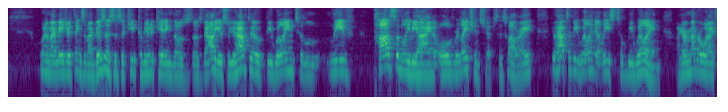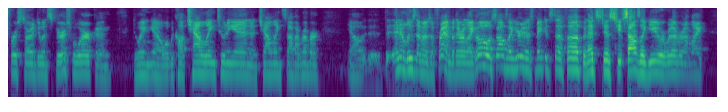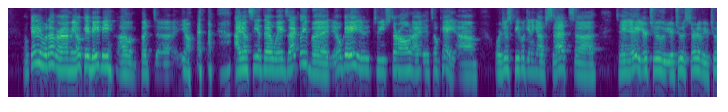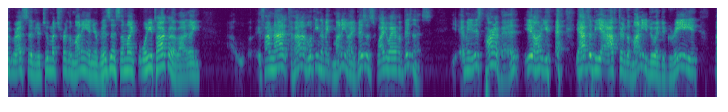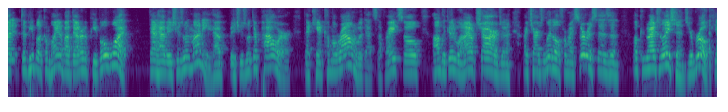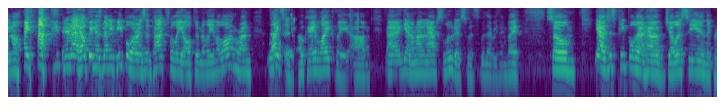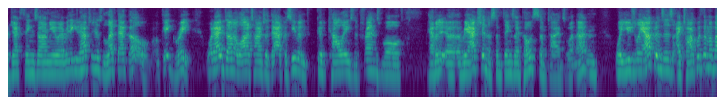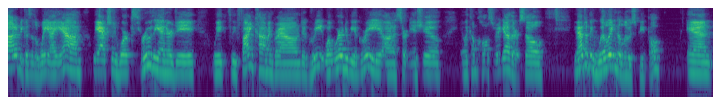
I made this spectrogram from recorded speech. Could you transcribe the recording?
one of my major things in my business is to keep communicating those those values so you have to be willing to leave possibly behind old relationships as well right you have to be willing at least to be willing. I remember when i first started doing spiritual work and doing you know what we call channeling tuning in and channeling stuff. I remember you know i didn't lose them as a friend but they were like oh sounds like you're just making stuff up and that's just she sounds like you or whatever. And i'm like okay whatever. I mean okay maybe. Um, but uh, you know i don't see it that way exactly but okay to each their own. I, it's okay. Um, or just people getting upset uh, saying, "Hey, you're too you're too assertive, you're too aggressive, you're too much for the money in your business." I'm like, "What are you talking about?" Like, if I'm not if I'm not looking to make money in my business, why do I have a business? I mean, it is part of it. You know, you you have to be after the money to a degree, but the people that complain about that are the people what that have issues with money, have issues with their power, that can't come around with that stuff, right? So I'm the good one. I don't charge, and I charge little for my services, and oh, congratulations, you're broke. You know, like, and you're not helping as many people or as impactfully ultimately in the long run. Likely, okay, likely. Um, again, I'm not an absolutist with with everything, but so yeah, just people that have jealousy and they project things on you and everything. You have to just let that go. Okay, great. What I've done a lot of times with that, because even good colleagues and friends will have a, a reaction to some things I post sometimes, whatnot, and what usually happens is I talk with them about it because of the way I am. We actually work through the energy. We we find common ground, agree. Well, where do we agree on a certain issue, and we come closer together. So you have to be willing to lose people. And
